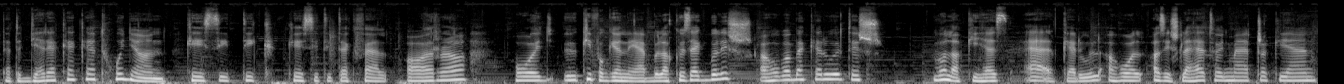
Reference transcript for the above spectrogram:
Tehát a gyerekeket hogyan készítik, készítitek fel arra, hogy ő ki fog jönni ebből a közegből is, ahova bekerült, és valakihez elkerül, ahol az is lehet, hogy már csak ilyen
